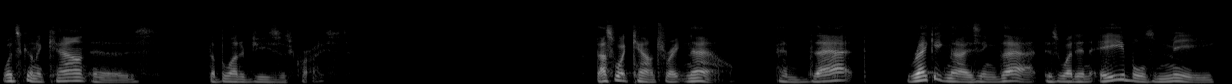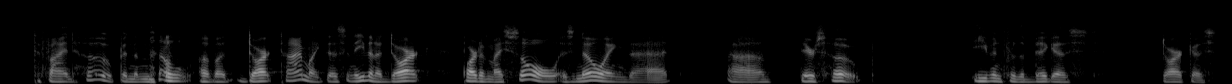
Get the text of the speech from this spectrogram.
What's going to count is the blood of Jesus Christ. That's what counts right now. And that, recognizing that, is what enables me to find hope in the middle of a dark time like this, and even a dark part of my soul is knowing that uh, there's hope, even for the biggest, darkest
